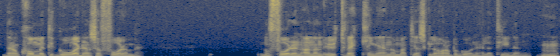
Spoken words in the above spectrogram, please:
När de kommer till gården så får de de får en annan utveckling än om att jag skulle ha dem på gården hela tiden. Mm.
